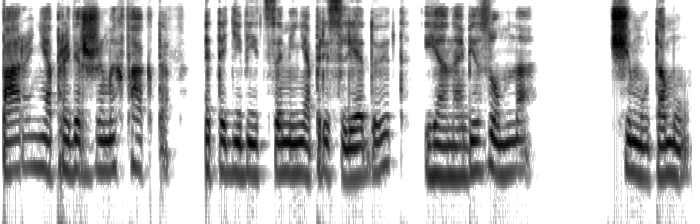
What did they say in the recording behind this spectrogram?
Пара неопровержимых фактов. Эта девица меня преследует, и она безумна. Чему тому?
